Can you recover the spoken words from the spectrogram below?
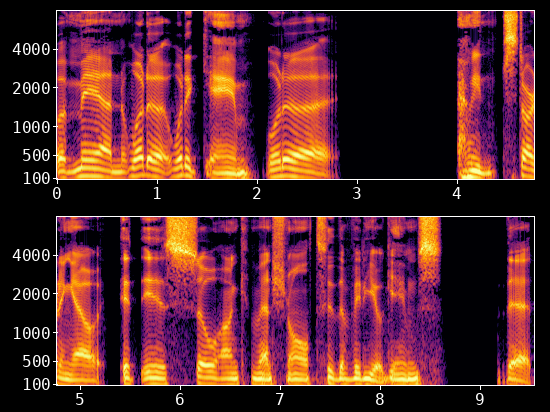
but man what a what a game what a i mean starting out it is so unconventional to the video games that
